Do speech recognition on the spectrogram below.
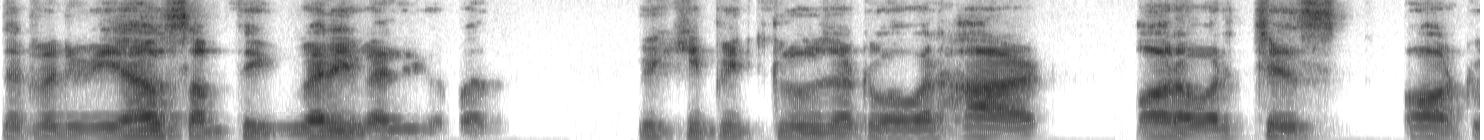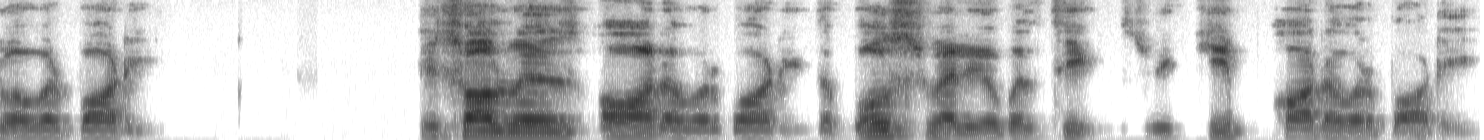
that when we have something very valuable, we keep it closer to our heart or our chest or to our body. It's always on our body. The most valuable things we keep on our body.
